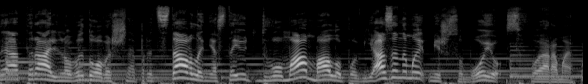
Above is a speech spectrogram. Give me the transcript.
театрально-видовищне представлення стають двома мало пов'язаними між собою сферами.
